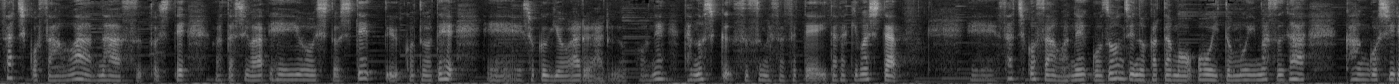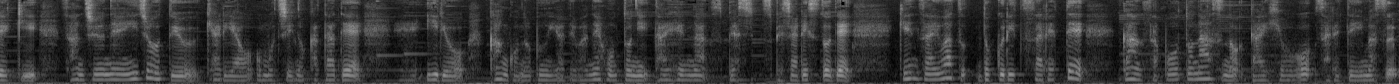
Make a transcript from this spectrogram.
幸子さんはナースとして私は栄養士としてということで、えー、職業あるあるをね楽しく進めさせていただきました。えー、幸子さんはねご存知の方も多いと思いますが看護師歴30年以上というキャリアをお持ちの方で、えー、医療看護の分野ではね本当に大変なスペシャリストで現在は独立されてがんサポートナースの代表をされています。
